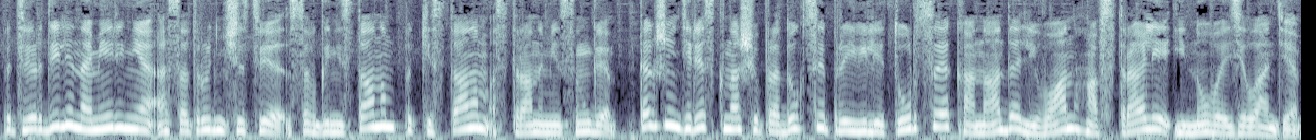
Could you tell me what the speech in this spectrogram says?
подтвердили намерение о сотрудничестве с Афганистаном, Пакистаном, странами СНГ. Также интерес к нашей продукции проявили Турция, Канада, Ливан, Австралия и Новая Зеландия.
